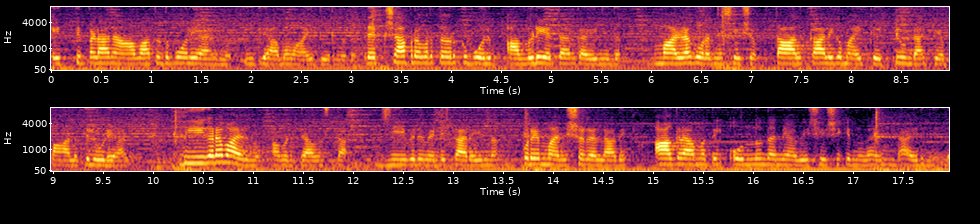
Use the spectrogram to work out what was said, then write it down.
എത്തിപ്പെടാനാവാത്തതുപോലെയായിരുന്നു ഈ ഗ്രാമമായി തീർന്നത്. രക്ഷാപ്രവർത്തകർക്ക് പോലും അവിടെ എത്താൻ കഴിഞ്ഞത് മഴ കുറഞ്ഞ ശേഷം താൽക്കാലികമായി കെട്ടിയുണ്ടാക്കിയ പാലത്തിലൂടെയാണ്. ഭീകരമായിരുന്നു അവിടുത്തെ അവസ്ഥ. ജീവന് വേണ്ടി കരയുന്ന കുറേ മനുഷ്യരല്ലാതെ ആ ഗ്രാമത്തിൽ ഒന്നും തന്നെ അവശേഷിക്കുന്നതായി ഉണ്ടായിരുന്നില്ല.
